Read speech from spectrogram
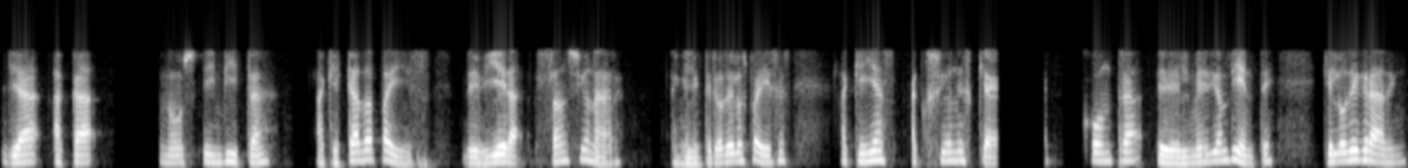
ya acá nos invita a que cada país debiera sancionar en el interior de los países aquellas acciones que hay contra el medio ambiente que lo degraden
